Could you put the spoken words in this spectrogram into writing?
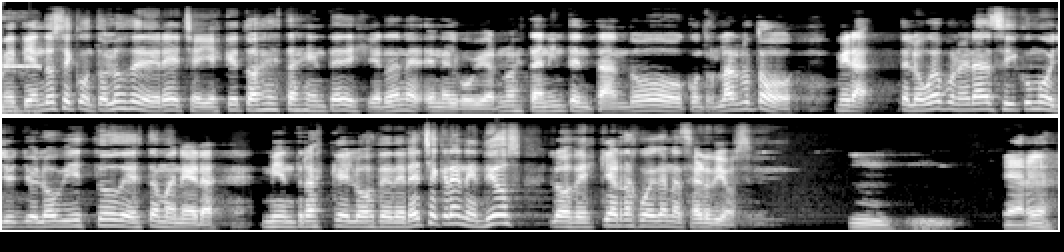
metiéndose con todos los de derecha, y es que toda esta gente de izquierda en el, en el gobierno están intentando controlarlo todo. Mira, te lo voy a poner así como yo, yo lo he visto de esta manera. Mientras que los de derecha creen en Dios, los de izquierda juegan a ser Dios. Mm. Verga.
